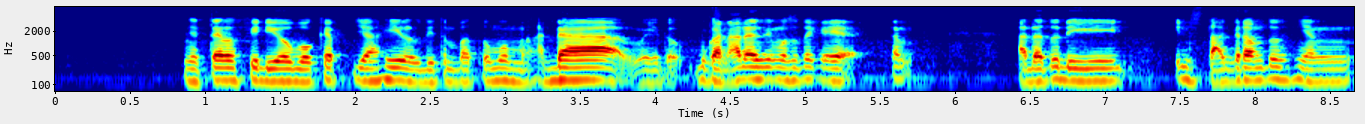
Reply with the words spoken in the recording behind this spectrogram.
nyetel video bokep jahil di tempat umum. Ada gitu. Bukan ada sih maksudnya kayak kan ada tuh di Instagram tuh yang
